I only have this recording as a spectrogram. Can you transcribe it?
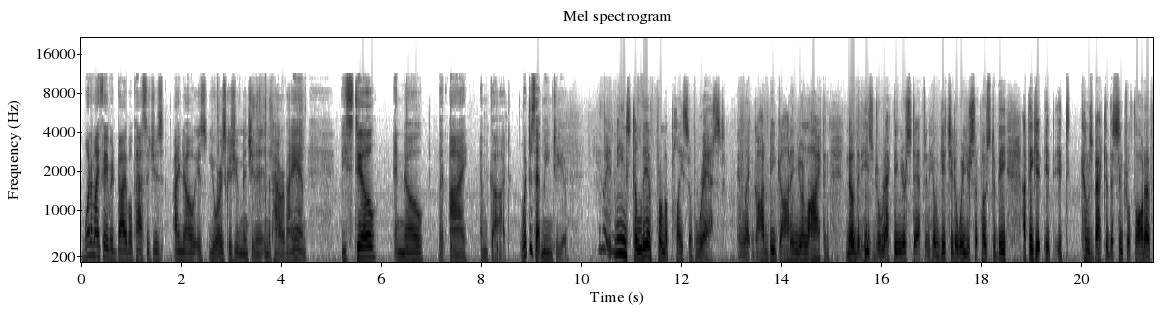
one of my favorite Bible passages I know is yours because you mentioned it in The Power of I Am. Be still and know that I am God. What does that mean to you? You know, it means to live from a place of rest and let God be God in your life and know that He's directing your steps and He'll get you to where you're supposed to be. I think it, it, it comes back to the central thought of,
